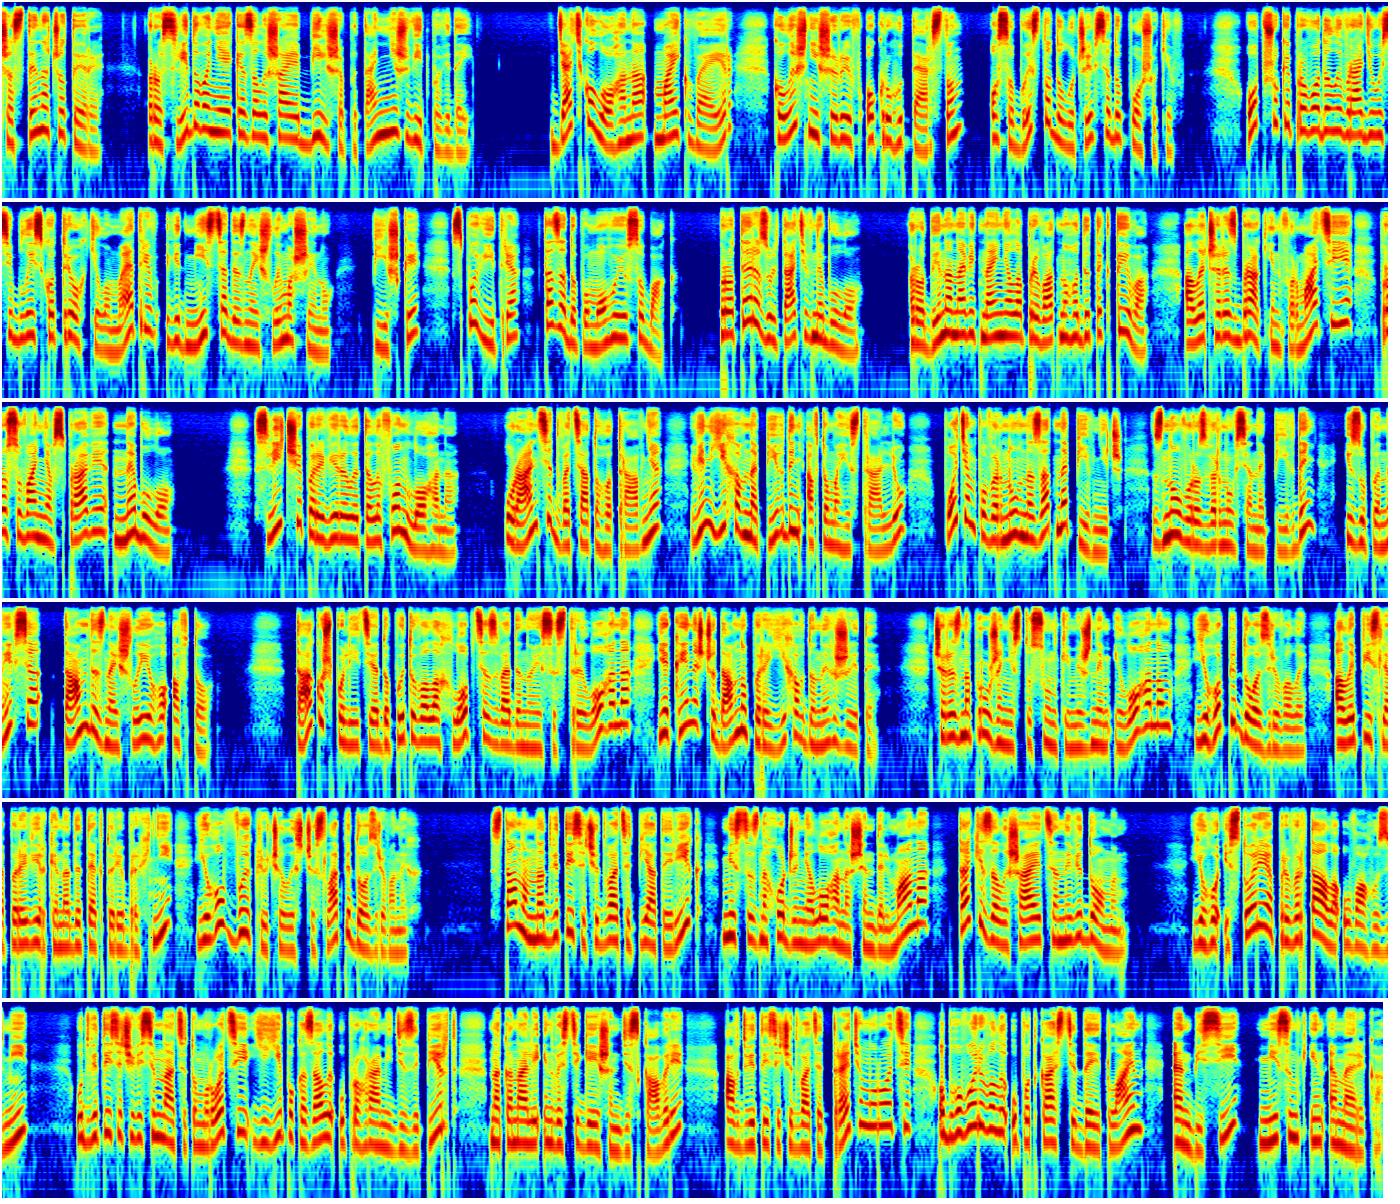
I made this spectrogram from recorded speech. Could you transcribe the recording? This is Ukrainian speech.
Частина 4. Розслідування, яке залишає більше питань, ніж відповідей. Дядько Логана Майк Вейер, колишній шериф округу Терстон, особисто долучився до пошуків. Обшуки проводили в радіусі близько трьох кілометрів від місця, де знайшли машину – пішки, з повітря та за допомогою собак. Проте результатів не було. Родина навіть найняла приватного детектива, але через брак інформації просування в справі не було. Слідчі перевірили телефон Логана. Уранці 20 травня він їхав на південь автомагістраллю, потім повернув назад на північ, знову розвернувся на південь і зупинився там, де знайшли його авто. Також поліція допитувала хлопця зведеної сестри Логана, який нещодавно переїхав до них жити. Через напружені стосунки між ним і Логаном його підозрювали, але після перевірки на детекторі брехні його виключили з числа підозрюваних. Станом на 2025 рік місце знаходження Логана Шендельмана так і залишається невідомим. Його історія привертала увагу ЗМІ. У 2018 році її показали у програмі Disappeared на каналі Investigation Discovery, а в 2023 році обговорювали у подкасті Dateline NBC Missing in America.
